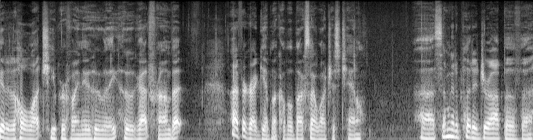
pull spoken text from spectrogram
get it a whole lot cheaper if I knew who they who it got from, but I figure I'd give him a couple bucks. I watch his channel. Uh, so I'm going to put a drop of uh,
